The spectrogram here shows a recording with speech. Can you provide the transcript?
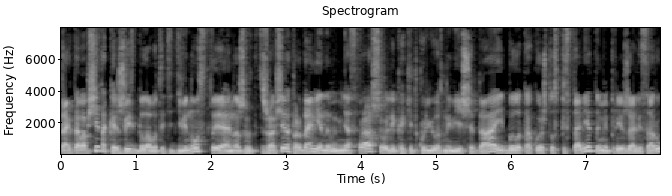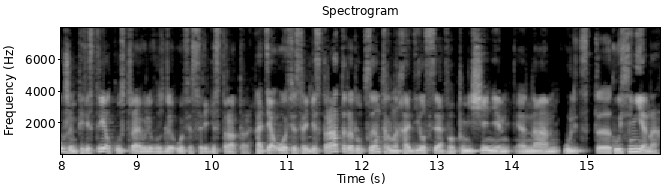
Тогда вообще такая жизнь была, вот эти 90-е, она же, это же вообще про домены вы меня спрашивали, какие-то курьезные вещи, да, и было такое, что с пистолетами приезжали с оружием, перестрелку устраивали возле офиса регистратора. Хотя офис регистратора Руцентра находился в помещении на улице Кусинена,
